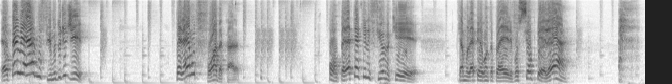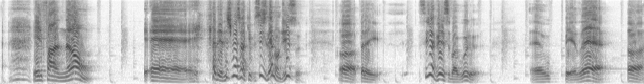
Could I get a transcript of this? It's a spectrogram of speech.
É o Pelé no filme do Didi. Pelé é muito foda, cara. Pô, o Pelé tem aquele filme que que a mulher pergunta para ele: "Você é o Pelé?" Ele fala: "Não". É... Cadê? Deixa eu ver aqui. Vocês lembram disso? Ó, oh, peraí. Você já viu esse bagulho? É o Pelé. Ó, oh,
